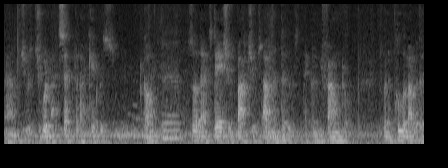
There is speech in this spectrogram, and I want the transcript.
Um, she, was, she wouldn't accept that that kid was gone. Mm. So the next day she was back. She was adamant that it was like, going to be found, or going to pull them out of the,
